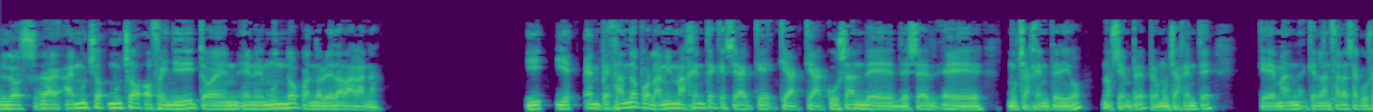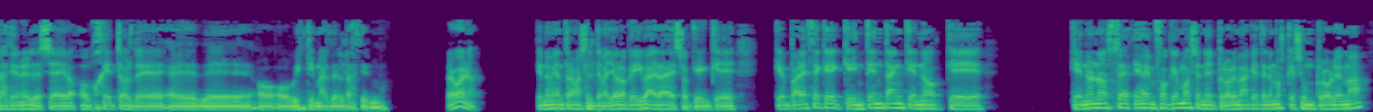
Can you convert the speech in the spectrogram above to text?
los, hay mucho, mucho ofendidito en, en el mundo cuando le da la gana. Y, y empezando por la misma gente que, sea, que, que, que acusan de, de ser, eh, mucha gente, digo, no siempre, pero mucha gente que, que lanza las acusaciones de ser objetos de, eh, o, víctimas del racismo. Pero bueno, que no voy a entrar más el tema. Yo lo que iba era eso, que, que, parece que, intentan que no, que, que no nos enfoquemos en el problema que tenemos, que es un problema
